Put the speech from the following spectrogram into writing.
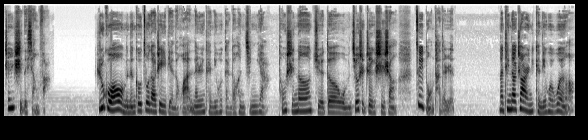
真实的想法。如果我们能够做到这一点的话，男人肯定会感到很惊讶。同时呢，觉得我们就是这个世上最懂他的人。那听到这儿，你肯定会问啊，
